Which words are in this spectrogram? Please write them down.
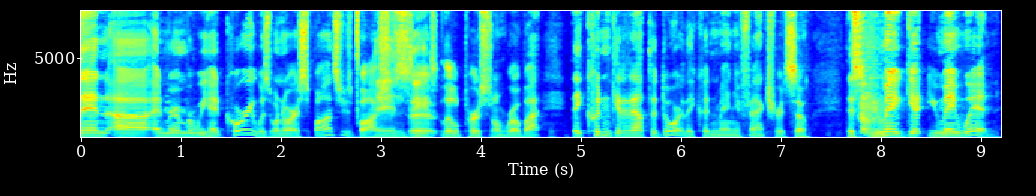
then, uh, and remember, we had Kuri was one of our sponsors. Bosch's uh, little personal robot. They couldn't get it out the door. They couldn't manufacture it. So this, you may get, you may win.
